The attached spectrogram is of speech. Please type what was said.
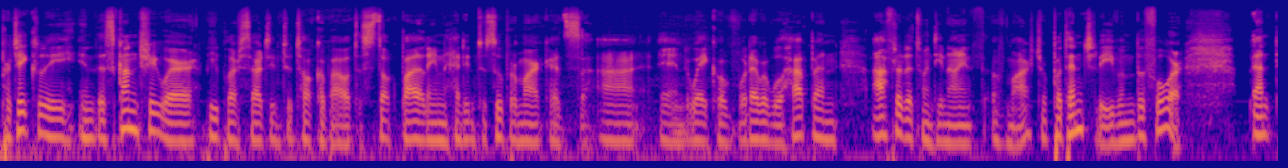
particularly in this country where people are starting to talk about stockpiling, heading to supermarkets uh, in the wake of whatever will happen after the 29th of March, or potentially even before. And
